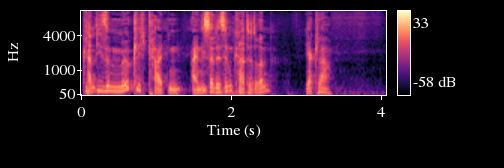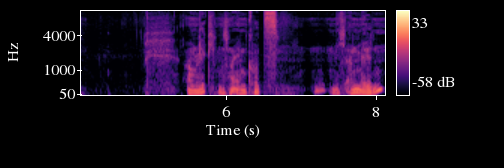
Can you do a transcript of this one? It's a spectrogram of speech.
kann diese Möglichkeiten ein. Ist da eine SIM-Karte drin? Ja, klar. Augenblick, ich muss mal eben kurz mich anmelden.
